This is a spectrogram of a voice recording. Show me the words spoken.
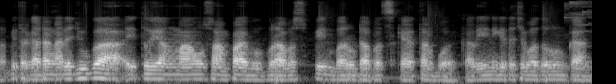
tapi terkadang ada juga itu yang mau sampai beberapa spin baru dapat scatter boy kali ini kita coba turunkan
